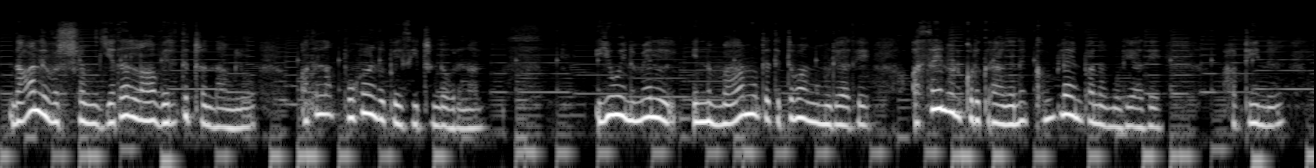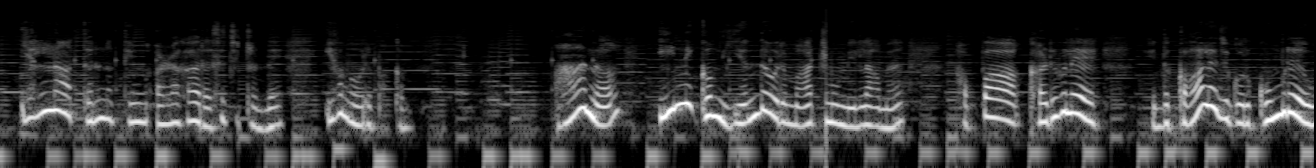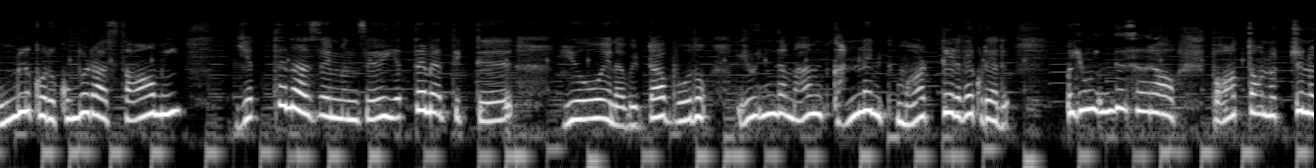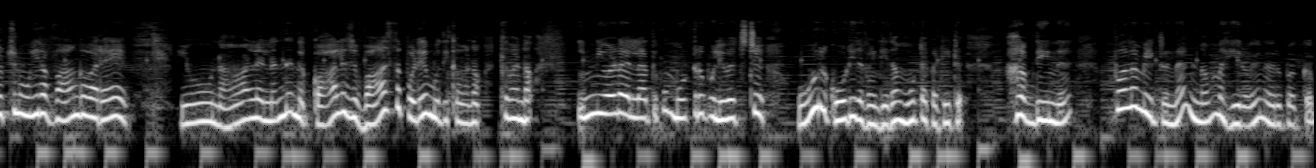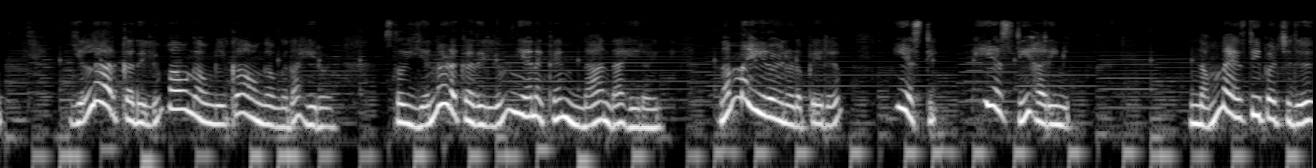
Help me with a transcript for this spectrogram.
நாலு வருஷம் எதெல்லாம் வெறுத்துட்டு இருந்தாங்களோ அதெல்லாம் புகழ்ந்து பேசிட்டு இருந்த ஒரு நாள். ஐயோ இனிமேல் இந்த மேம்கிட்ட திட்டு வாங்க முடியாதே அசைன்மெண்ட் கொடுக்குறாங்கன்னு கம்ப்ளைண்ட் பண்ண முடியாதே அப்படின்னு எல்லா தருணத்தையும் அழகா ரசிச்சிட்டு இருந்தேன் இவங்க ஒரு பக்கம். ஆனா இன்னைக்கும் எந்த ஒரு மாற்றமும் இல்லாம அப்பா கடவுளே இந்த காலேஜுக்கு ஒரு கும்பிடு உங்களுக்கு ஒரு கும்பிடுறா சாமி எத்தனை அசைன்மெண்ட்ஸு எத்தனை திட்டு ஐயோ என்னை விட்டா போதும். ஐயோ இந்த மேம் கண்ணில் எனக்கு மாட்டிடவே கூடாது. ஐயோ இந்த சாரா பார்த்தா நொச்சு நொச்சுன்னு உயிரை வாங்குவாரே. ஐயோ நாளையிலேருந்து இந்த காலேஜ் வாசப்படியே முதிக்க வேணாம். வேண்டாம். இன்னியோட எல்லாத்துக்கும் முற்றுப்புள்ளி வச்சுட்டு ஊருக்கு ஓடிட வேண்டியதான் மூட்டை கட்டிட்டு அப்படின்னு புலம்பிட்டு இருந்த நம்ம ஹீரோயின் ஒரு பக்கம். எல்லார் கதையிலும் அவங்க அவங்களுக்கு அவங்க அவங்க தான் ஹீரோயின் ஸோ என்னோட கதையிலும் எனக்கு நான் தான் ஹீரோயின் நம்ம ஹீரோயினோட பேரு பிஎஸ்டி பிஎஸ்டி ஹரிணி. நம்ம எஸ்டி படிச்சது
